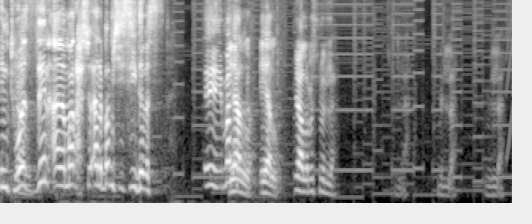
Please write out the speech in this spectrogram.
انت. وزن أنا ما راح أنا بمشي سيدة بس. اي يلا يلا. يلا بسم الله. بسم الله. بسم الله. بسم الله.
